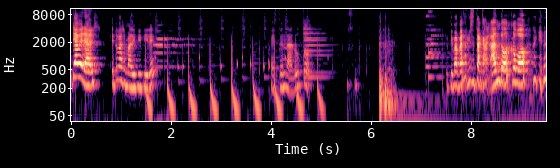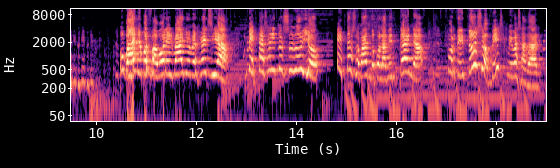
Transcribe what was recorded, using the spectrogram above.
Ya verás Esto va a ser más difícil, ¿eh? Este es Naruto Encima parece que se está cagando Es como... ¡Un baño, por favor! ¡El baño! ¡Emergencia! ¡Me está saliendo el sorullo! ¡Está asomando por la ventana! ¡Portentoso! ¿Ves que me vas a dar?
